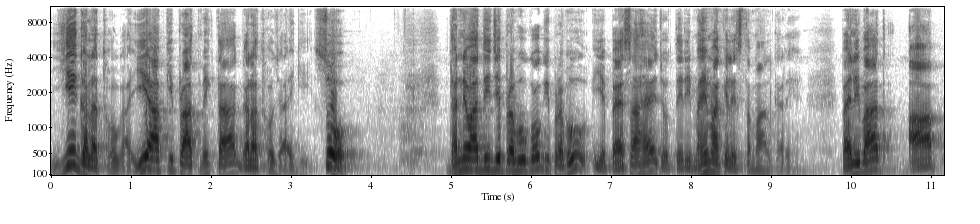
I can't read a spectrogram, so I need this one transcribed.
ये गलत होगा। ये आपकी प्राथमिकता गलत हो जाएगी। सो so, धन्यवाद दीजिए प्रभु को कि प्रभु ये पैसा है जो तेरी महिमा के लिए इस्तेमाल करें। पहली बात आप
